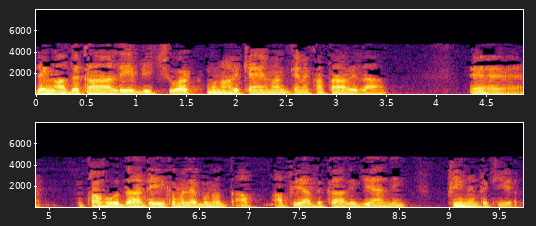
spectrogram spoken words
දැන් අද කාලේ භික්ෂුවක් මොන හරි කෑමක් ගැන කතා වෙලා පහෝදාට ඒකම ලැබුණොත් අපි අද කාලේ කියන්නේ පිනට කියලා.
